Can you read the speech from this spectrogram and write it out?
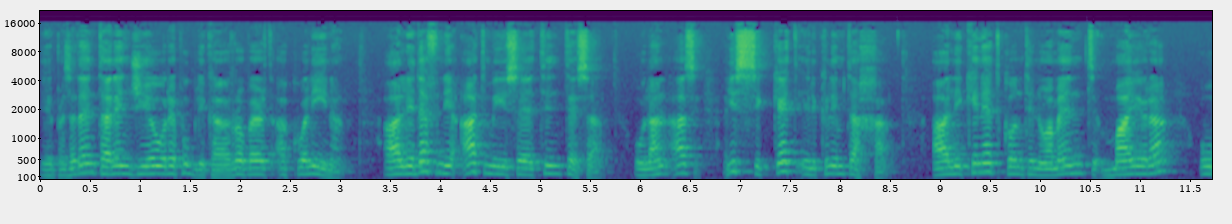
Il-President tal-NGO Repubblika Robert Aquilina qal li Daphne qatt mhi se tintesa u lanqas jissikket il-kliem tagħha. Qal li kienet kontinwament mgħajjra u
